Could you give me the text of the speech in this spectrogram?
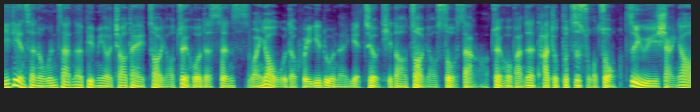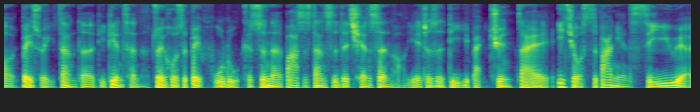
黎殿成的文章呢，并没有交代造谣最后的生死。王耀武的回忆录呢，也只有提到造谣受伤啊，最后反正他就不知所踪。至于想要背水一战的黎殿成呢，最后是被俘虏。可是呢，八十三师的前身啊，也就是第一百军，在一九四八年十一月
